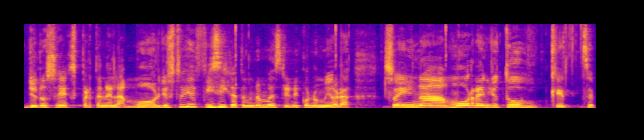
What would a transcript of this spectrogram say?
Yo no soy experta en el amor. Yo estudié física, tengo una maestría en economía. Ahora soy una morra en YouTube que se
